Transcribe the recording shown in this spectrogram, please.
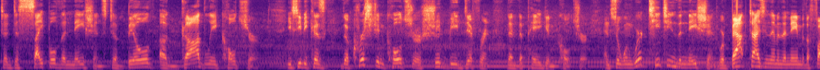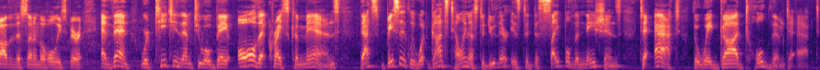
to disciple the nations, to build a godly culture. You see, because the Christian culture should be different than the pagan culture. And so when we're teaching the nations, we're baptizing them in the name of the Father, the Son, and the Holy Spirit, and then we're teaching them to obey all that Christ commands, that's basically what God's telling us to do there is to disciple the nations to act the way God told them to act,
